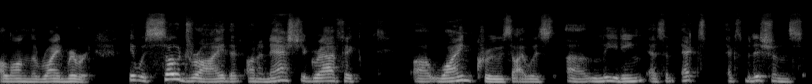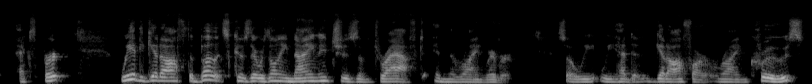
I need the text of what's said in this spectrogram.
along the Rhine River. It was so dry that on a National Geographic uh, wine cruise I was uh, leading as an ex- expeditions expert, we had to get off the boats because there was only nine inches of draft in the Rhine River. So we, we had to get off our Rhine cruise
